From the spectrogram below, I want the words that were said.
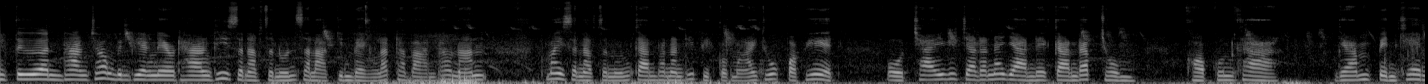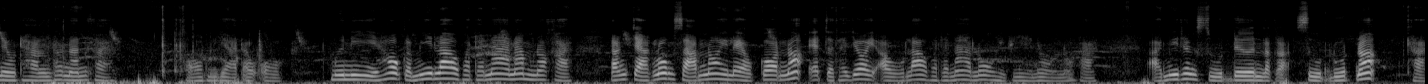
ำเตือนทางช่องเป็นเพียงแนวทางที่สนับสนุนสลากกินแบ่งรัฐบาลเท่านั้น ไม่สนับสนุนการพนันที่ผิดกฎหมายทุกประเภท โปรดใช้วิจารณญาณในการรับชม ขอบคุณค่ะ ย้ำเป็นแค่แนวทางเท่านั้นค่ะ ขออนุญาตเอาออก มือนีเฮากับมีเล่าพัฒนาน้ำเนาะค่ะ หลังจากโล่งสามน้อยแล้วก่อนเนาะแอดจะทยอยเอาเล่าพัฒนาโล่งให้พี่ให้น้องเนาะค่ะอามีทั้งสูตรเดินแล้วก็สูตรรุดเนาะค่ะ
